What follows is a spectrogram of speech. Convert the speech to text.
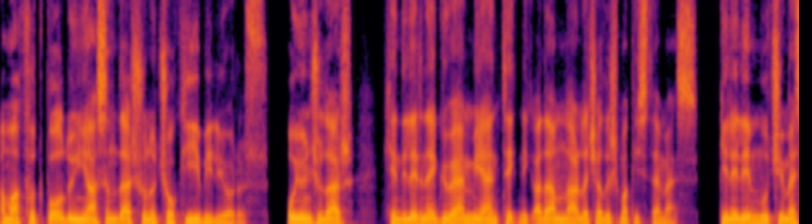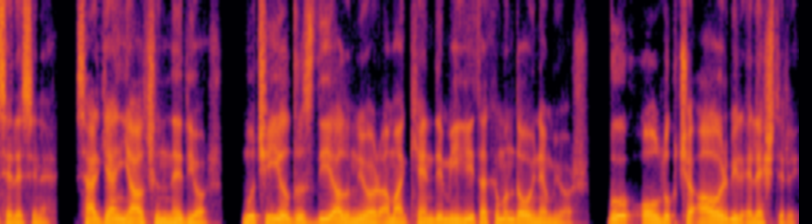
Ama futbol dünyasında şunu çok iyi biliyoruz. Oyuncular, kendilerine güvenmeyen teknik adamlarla çalışmak istemez. Gelelim Muçi meselesine. Sergen Yalçın ne diyor? Muçi yıldız diye alınıyor ama kendi milli takımında oynamıyor. Bu oldukça ağır bir eleştiri.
